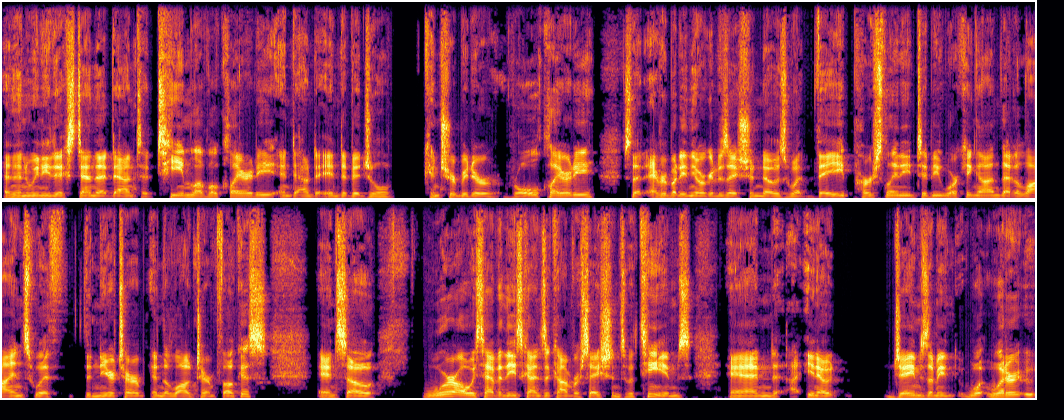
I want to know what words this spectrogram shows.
And then we need to extend that down to team level clarity and down to individual contributor role clarity so that everybody in the organization knows what they personally need to be working on that aligns with the near term and the long term focus. And so we're always having these kinds of conversations with teams and uh, you know James, I mean, what what are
